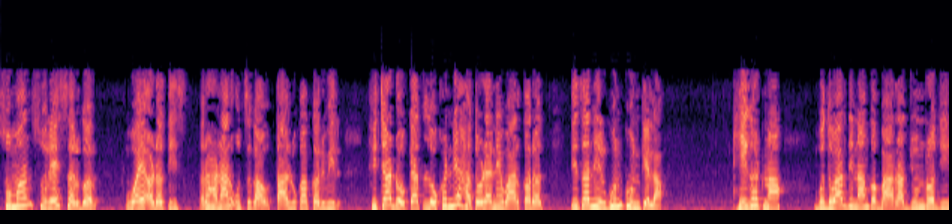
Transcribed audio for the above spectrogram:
सुमन सुरेश सरगर वय अडतीस राहणार उचगाव तालुका करवीर. हिच्या डोक्यात लोखंडी हातोड्याने वार करत तिचा निर्घुण खून केला. ही घटना बुधवार दिनांक बारा जून रोजी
